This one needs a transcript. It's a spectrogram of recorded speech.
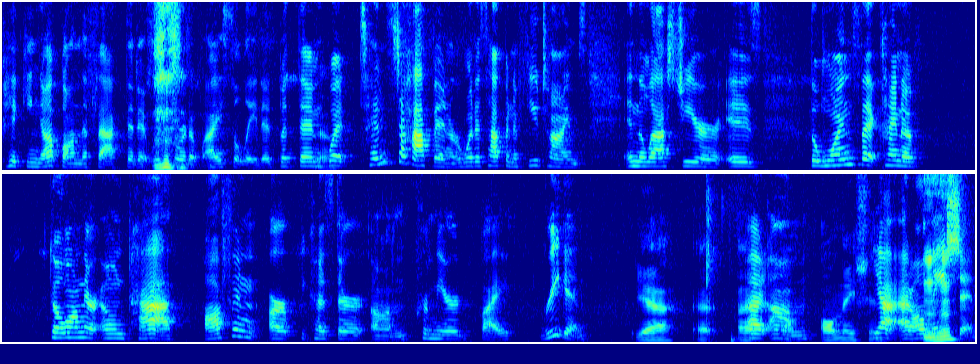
picking up on the fact that it was sort of isolated. But then Yeah. what tends to happen, or what has happened a few times in the last year, is the ones that kind of go on their own path often are because they're um, premiered by Regan. Yeah, at, At, um, Alt Nation. Yeah, at Alt Mm-hmm. Nation.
